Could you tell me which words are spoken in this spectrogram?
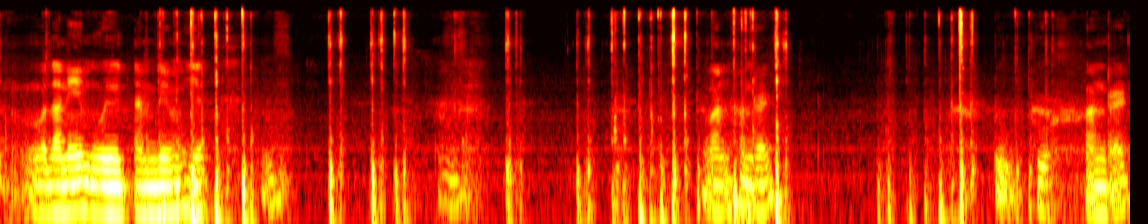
Uh, the name we i'm giving here. One hundred. Two two hundred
